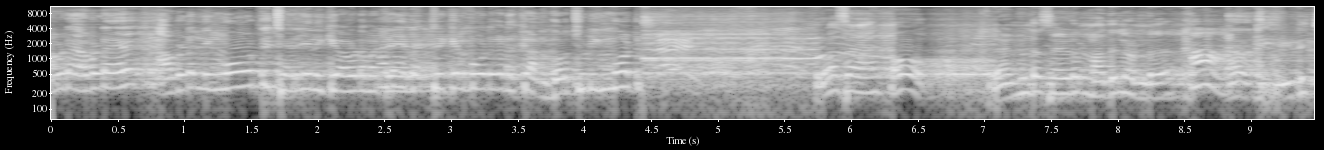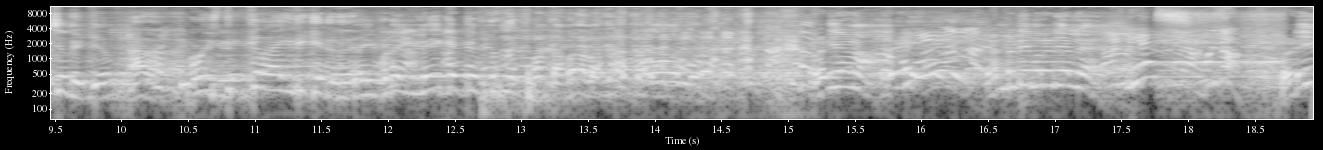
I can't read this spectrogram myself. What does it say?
അവിടെ അവിടെ അവിടെ നിങ്ങോട്ട് ഇങ്ങോട്ട് ചെറിയ നിൽക്കും. അവിടെ മറ്റേ ഇലക്ട്രിക്കൽ ബോർഡ് കിടക്കാണ്. കുറച്ചുകൂടി ഇങ്ങോട്ട് റോസേ ഓ രണ്ട് സൈഡും മതിലുണ്ട്. ഇടിച്ചു നിൽക്കും. സ്റ്റിക്കർ ആയിരിക്കരുത്. ഇവിടെ ഇളി കെട്ടി നിൽപ്പുണ്ട് അവരെ പോകരുത്. റെഡിയാണോ രണ്ട് ടീം റെഡിയല്ലേ റെഡി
